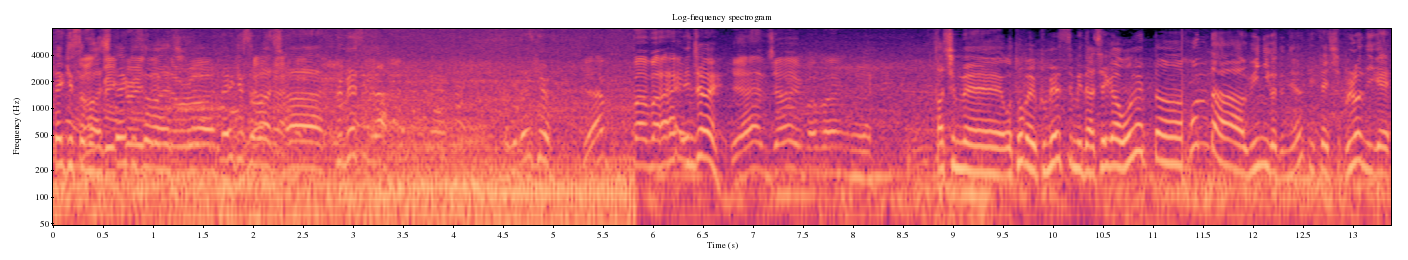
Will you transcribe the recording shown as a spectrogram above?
Thank you so Don't much. Thank you so much. thank you so much. Uh, best okay, thank you. Yeah. Bye bye. Enjoy. Yeah, enjoy. Bye bye. 마침내 오토바이 구매했습니다. 제가 원했던 혼다 윈이거든요. 디테치. 물론 이게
